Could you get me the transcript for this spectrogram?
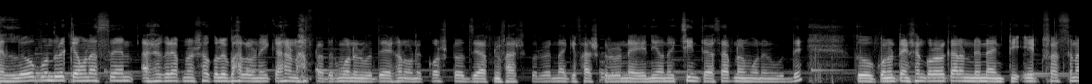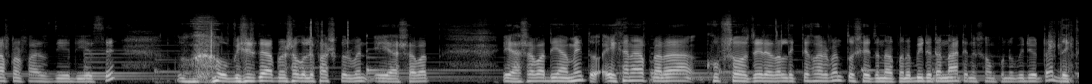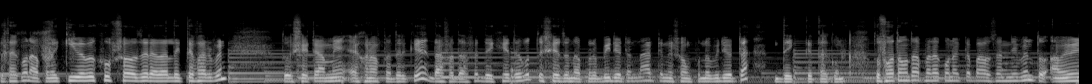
Hello বন্ধুরা, কেমন আছেন? আশা করি আপনারা সকলে ভালো নেই, কারণ আপনাদের মনের মধ্যে এখন অনেক কষ্ট যে আপনি ফাঁস করবেন নাকি ফাঁস করবেন না, এ নিয়ে অনেক চিন্তা আছে আপনার মনের মধ্যে। তো কোনো টেনশন করার কারণে নাইনটি এইট পার্সেন্ট আপনার ফাঁস দিয়ে দিয়েছে। তো বিশেষ করে আপনারা সকলে ফাঁস করবেন, এই আশাবাদ। এই আশাবাদী আমি। তো এখানে আপনারা খুব সহজে রেজাল্ট দেখতে পারবেন। তো সেই জন্য আপনারা ভিডিওটা না টেনে সম্পূর্ণ ভিডিওটা দেখতে থাকুন। আপনারা কীভাবে খুব সহজে রেজাল্ট দেখতে পারবেন? তো সেটা আমি এখন আপনাদেরকে দাফে দাফে দেখিয়ে দেবো। তো সেই জন্য আপনারা ভিডিওটা না টেনে সম্পূর্ণ ভিডিওটা দেখতে থাকুন। তো প্রথমত আপনারা কোনো একটা ব্রাউজার নেবেন। তো আমি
